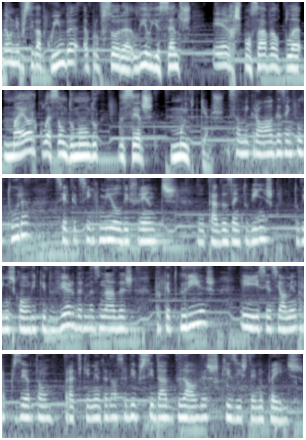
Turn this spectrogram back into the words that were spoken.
Na Universidade de Coimbra, a professora Lília Santos é a responsável pela maior coleção do mundo de seres muito pequenos. São microalgas em cultura, cerca de 5 mil diferentes, colocadas em tubinhos, tubinhos com líquido verde, armazenadas por categorias e essencialmente representam praticamente a nossa diversidade de algas que existem no país.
